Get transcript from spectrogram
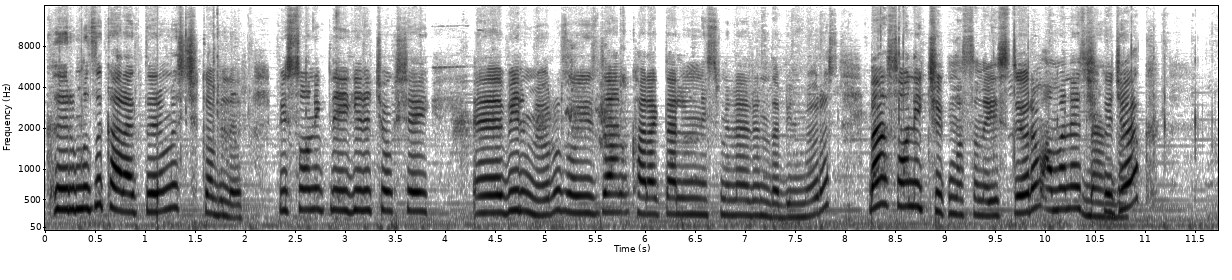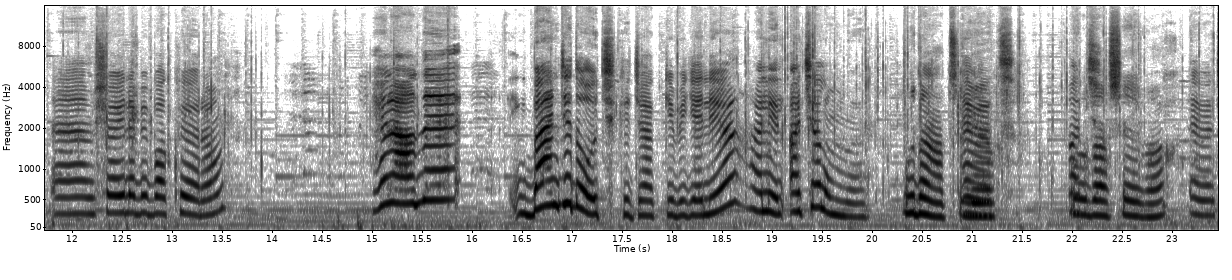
kırmızı karakterimiz çıkabilir. Biz Sonic'le ilgili çok şey e, bilmiyoruz. O yüzden karakterlerin isimlerini de bilmiyoruz. Ben Sonic çıkmasını istiyorum ama ne çıkacak? E, şöyle bir bakıyorum. Herhalde bence de o çıkacak gibi geliyor. Halil açalım mı? Buradan açılıyor. Evet. Aç. Burada şey var. Evet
